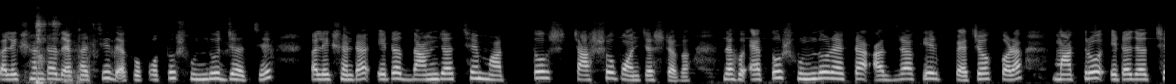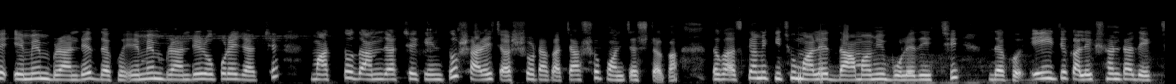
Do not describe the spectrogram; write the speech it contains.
কালেকশনটা দেখাচ্ছি। দেখো, কত সুন্দর যাচ্ছে কালেকশনটা। এটার দাম যাচ্ছে মাত্র চারশো পঞ্চাশ টাকা। দেখো, এত সুন্দর একটা আজরাকের প্যাচক করা, মাত্র এটা যাচ্ছে এম এম ব্র্যান্ডের। দেখো এম এম ব্র্যান্ডের ওপরে যাচ্ছে, মাত্র দাম যাচ্ছে কিন্তু সাড়ে চারশো টাকা, চারশো পঞ্চাশ টাকা। দেখো, আজকে আমি কিছু মালের দাম আমি বলে দিচ্ছি। দেখো, এই যে কালেকশনটা দেখছ,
